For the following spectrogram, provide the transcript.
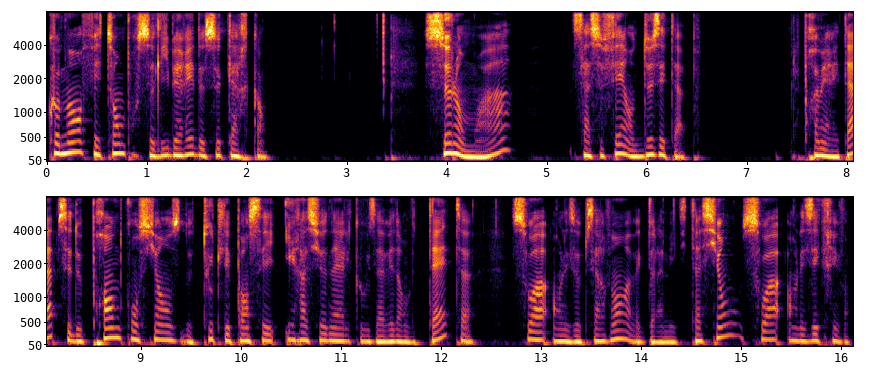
comment fait-on pour se libérer de ce carcan? Selon moi, ça se fait en deux étapes. La première étape, c'est de prendre conscience de toutes les pensées irrationnelles que vous avez dans votre tête, soit en les observant avec de la méditation, soit en les écrivant.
